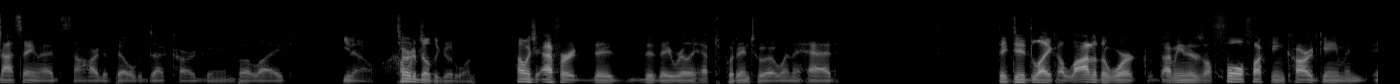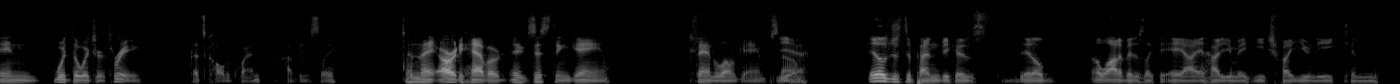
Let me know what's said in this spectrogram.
Not saying that it's not hard to build a deck card game, but like, you know, It's hard much- to build a good one. how much effort did did they really have to put into it when they had they did like a lot of the work i mean there's a full fucking card game in in with the witcher 3 that's called gwent obviously and they already have a, an existing game standalone game so Yeah, it'll just depend because it'll a lot of it is like the AI and how do you make each fight unique and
